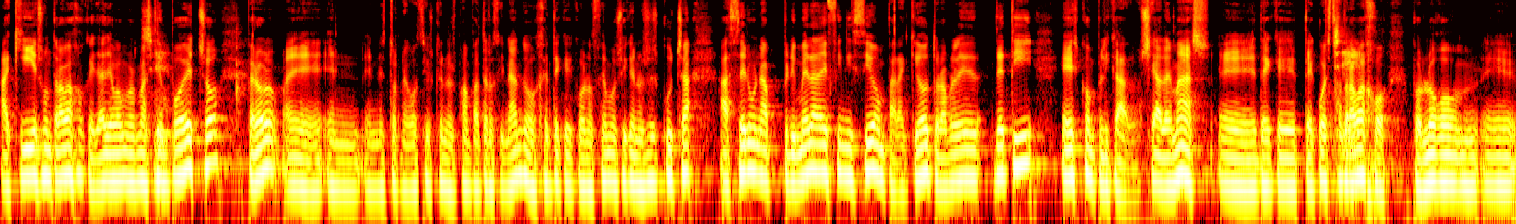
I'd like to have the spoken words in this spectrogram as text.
aquí es un trabajo que ya llevamos más tiempo hecho, pero eh, en, en estos negocios que nos van patrocinando, gente que conocemos y que nos escucha, hacer una primera definición para que otro hable de ti es complicado. Si además eh, de que te cuesta trabajo, pues luego eh,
